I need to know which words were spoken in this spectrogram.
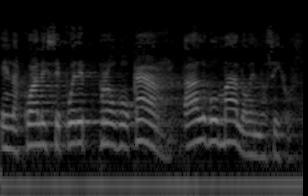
en la cual se puede provocar algo malo en los hijos?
